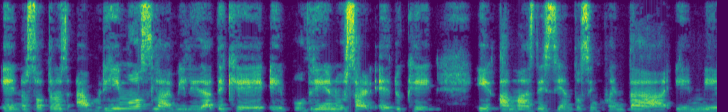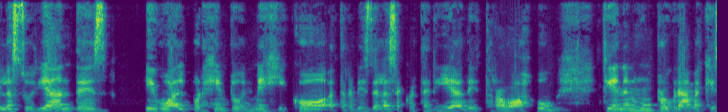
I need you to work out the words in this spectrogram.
Eh, nosotros abrimos la habilidad de que eh, podrían usar Educate a más de 150 eh, mil estudiantes. Igual, por ejemplo, en México, a través de la Secretaría de Trabajo, tienen un programa que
